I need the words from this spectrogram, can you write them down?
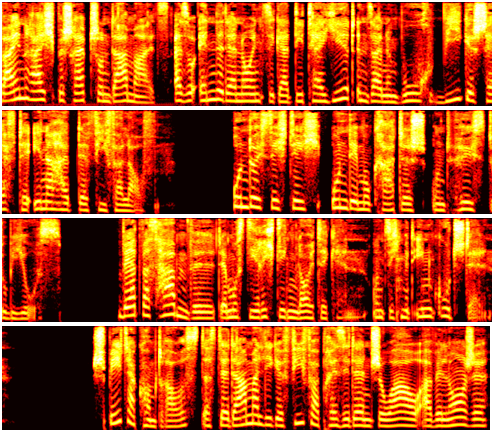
Weinreich beschreibt schon damals, also Ende der 90er, detailliert in seinem Buch, wie Geschäfte innerhalb der FIFA laufen. Undurchsichtig, undemokratisch und höchst dubios. Wer etwas haben will, der muss die richtigen Leute kennen und sich mit ihnen gutstellen. Später kommt raus, dass der damalige FIFA-Präsident Joao Avelange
